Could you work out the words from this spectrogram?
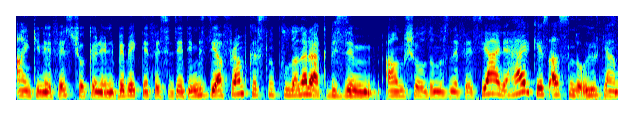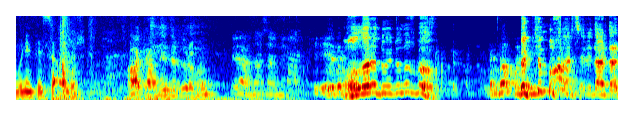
anki nefes çok önemli. Bebek nefesi dediğimiz diyafram kasını kullanarak bizim almış olduğumuz nefes. Yani herkes aslında uyurken bu nefesi alır. Hakan nedir durumun? Birazdan sen Onları duydunuz mu? Bıktım bu serserilerden.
